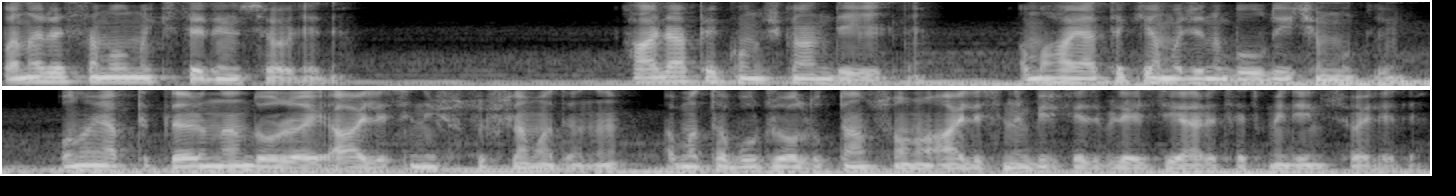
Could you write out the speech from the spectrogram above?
Bana ressam olmak istediğini söyledi. Hala pek konuşkan değildi ama hayattaki amacını bulduğu için mutluyum. Ona yaptıklarından dolayı ailesini hiç suçlamadığını ama taburcu olduktan sonra ailesini bir kez bile ziyaret etmediğini söyledi.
